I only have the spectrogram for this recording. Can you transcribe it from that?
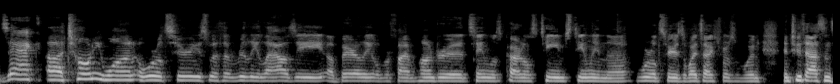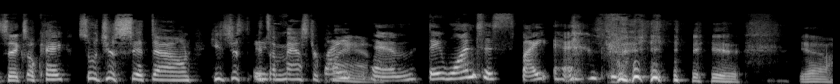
Zach, uh, Tony won a World Series with a really lousy, a barely over 500 St. Louis Cardinals team stealing the World Series. The White Sox was win in 2006. Okay, so just sit down. He's just, it's a master plan. Him. They won to spite him. yeah.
